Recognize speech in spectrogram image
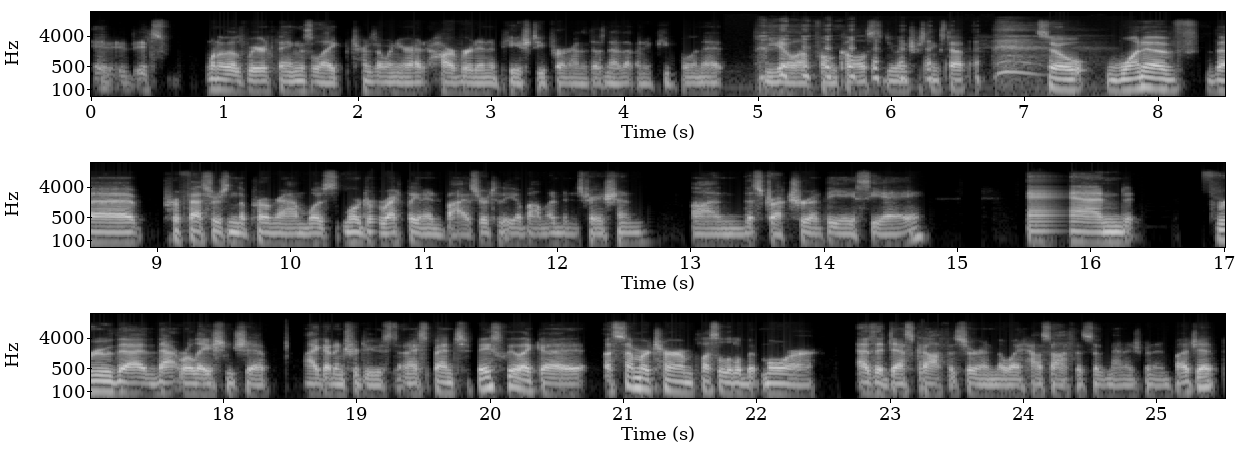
it, it's one of those weird things like turns out when you're at Harvard in a PhD program that doesn't have that many people in it, you get a lot of phone calls to do interesting stuff. So one of the professors in the program was more directly an advisor to the Obama administration on the structure of the ACA. And through that that relationship, I got introduced and I spent basically like a, a summer term plus a little bit more as a desk officer in the White House Office of Management and Budget,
